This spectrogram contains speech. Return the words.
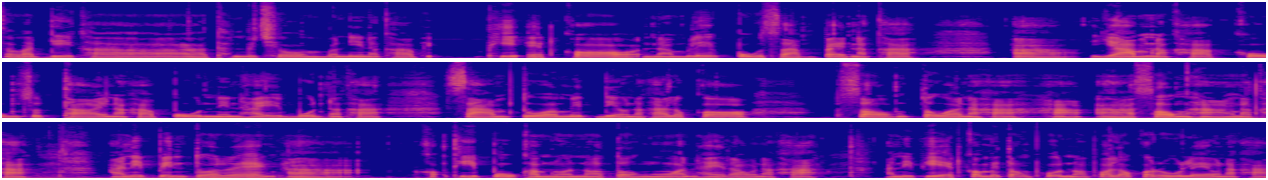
สวัสดีค่ะท่านผู้ชมวันนี้นะคะพี่เอสก็นำเลขปูสามแปดนะคะอ่าย้ำนะคะ โค้งสุดท้ายนะคะ ปูเน้นให้บนนะคะสามตัวเม็ดเดียวนะคะ แล้วก็สองตัวนะคะหางอ่าสองหางนะคะ อันนี้เป็นตัวแรกอ่าที่ปูคำนวณเนาะต่องวดให้เรานะคะ อันนี้พีเอสก็ไม่ต้องพูดเนาะเพราะเราก็รู้แล้วนะคะ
